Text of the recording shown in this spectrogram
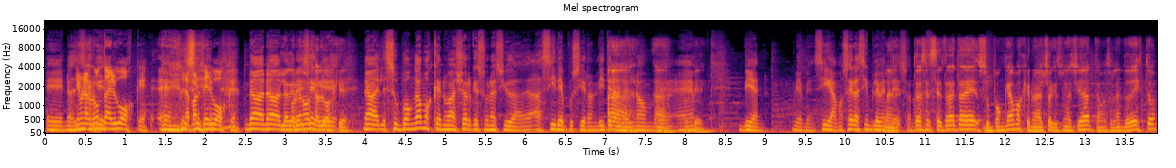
eh, nos Tiene una pregunta que- del bosque. Eh, la parte sí. del bosque. No, no, lo que Volvamos dice al es que, bosque. no, supongamos que Nueva York es una ciudad, así le pusieron literal Ah, el nombre. ah, ¿eh? ok. Bien, bien, bien. Sigamos, era simplemente Bueno, eso. ¿no? Entonces se trata de, supongamos que Nueva York es una ciudad, estamos hablando de esto.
